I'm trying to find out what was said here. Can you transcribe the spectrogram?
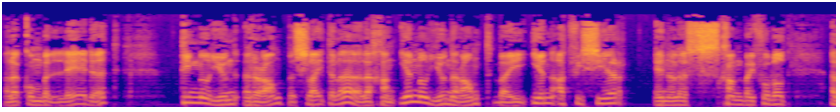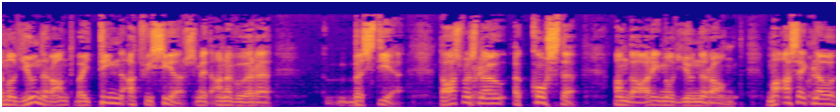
Hulle kom belê dit 10 miljoen rand besluit hulle, hulle gaan 1 miljoen rand by een adviseur en hulle gaan byvoorbeeld 'n miljoen rand by 10 adviseurs met ander woorde bestee. Daar's mos nou 'n koste aan daardie miljoen rand. Maar as ek nou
